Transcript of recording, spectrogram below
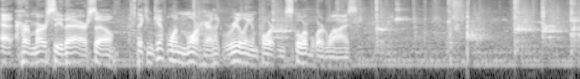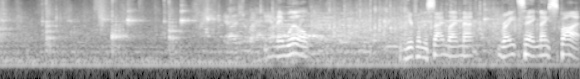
at her mercy there. So if they can get one more here, I think really important scoreboard wise. And they will. You hear from the sideline, Matt Wright saying, nice spot.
